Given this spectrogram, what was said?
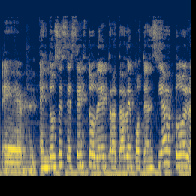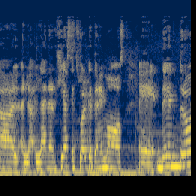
Eh, entonces es esto de tratar de potenciar toda la, energía sexual que tenemos eh, dentro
